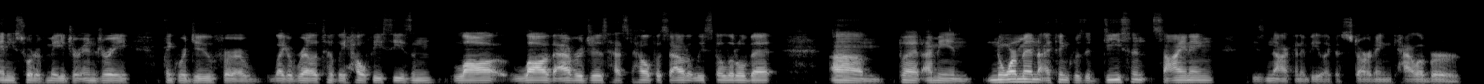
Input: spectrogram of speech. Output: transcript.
any sort of major injury. I think we're due for a, like a relatively healthy season. Law law of averages has to help us out at least a little bit. Um, but I mean, Norman, I think was a decent signing. He's not going to be like a starting caliber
